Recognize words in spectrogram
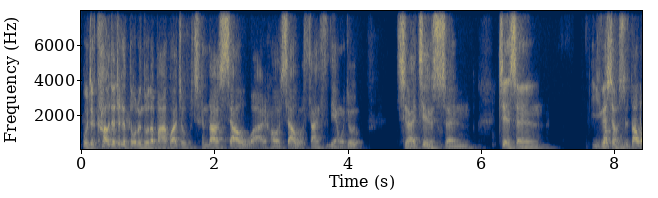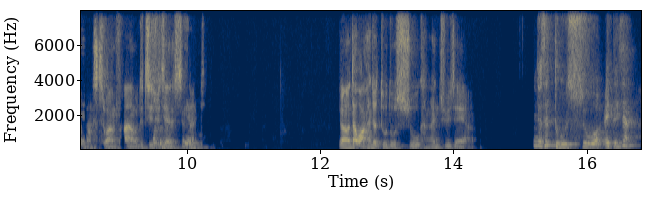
我就靠着这个多伦多的八卦就撑到下午啊，然后下午三四点我就起来健身，健身一个小时到晚上吃完饭我就继续健身。然后到晚上就读读书、看看剧，这样。你有在读书哦？哎，等一下，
